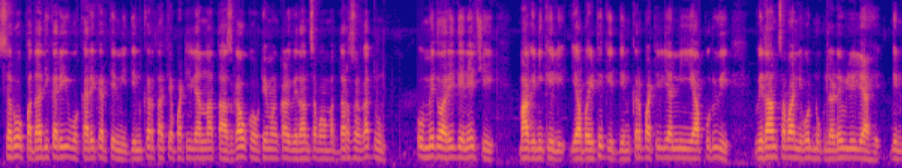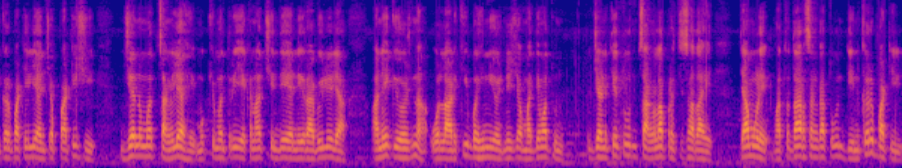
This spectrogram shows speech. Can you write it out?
सर्व पदाधिकारी व कार्यकर्त्यांनी दिनकर तात्या पाटील यांना तासगाव कवठे विधानसभा मतदारसंघातून उमेदवारी देण्याची मागणी केली. या बैठकीत दिनकर पाटील यांनी यापूर्वी विधानसभा निवडणूक लढवलेली आहे. दिनकर पाटील यांच्या पाठीशी जनमत चांगले आहे. मुख्यमंत्री एकनाथ शिंदे यांनी राबविलेल्या अनेक योजना व लाडकी बहीण योजनेच्या माध्यमातून जनतेतून चांगला प्रतिसाद आहे. त्यामुळे मतदारसंघातून दिनकर पाटील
